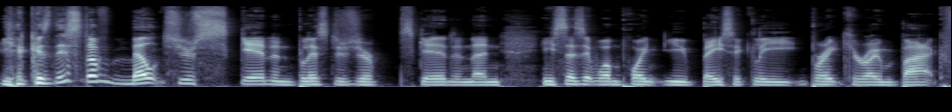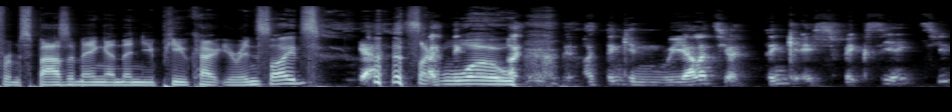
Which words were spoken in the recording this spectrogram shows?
Yeah, because this stuff melts your skin and blisters your skin, and then he says at one point you basically break your own back from spasming, and then you puke out your insides. Yeah, it's I like think- whoa. I, I think in reality, I think it asphyxiates you.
